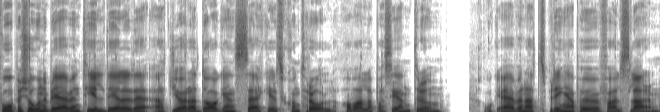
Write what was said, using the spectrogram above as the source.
Två personer blir även tilldelade att göra dagens säkerhetskontroll av alla patientrum och även att springa på överfallslarm.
